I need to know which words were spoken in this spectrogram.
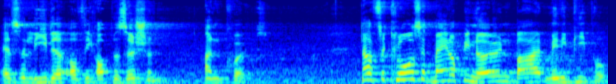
as the leader of the opposition, unquote. Now, it's a clause that may not be known by many people,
